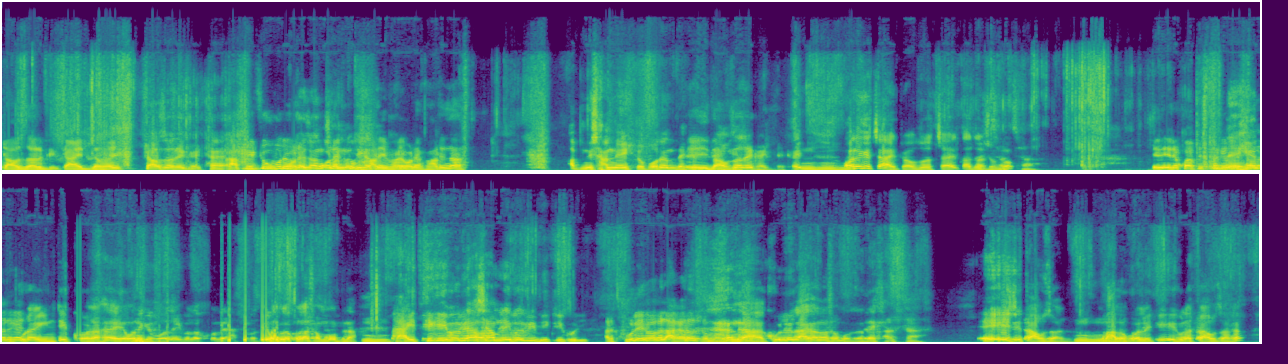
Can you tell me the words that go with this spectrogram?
ট্রাউজার গাইড না ভাই? ট্রাউজারের গাইড হ্যাঁ আপনি একটু উপরে উঠে যান অনেক ভারী ভাই অনেক ভারী না? আপনি সামনে একটু পরেন দেখেন ট্রাউজারে। ট্রাউজারের গাইড দেখাই। অনেকে চায় ট্রাউজার চায় তাদের আচ্ছা, জন্য। আচ্ছা। এটা কয় পিস থাকে? দেখেন পুরো ইনটেক করা হয় অনেকে বলে এগুলো খোলে আসলে তো এগুলো খোলা সম্ভব না। থেকে এইভাবে আসে আমরা এইভাবেই বিক্রি করি। আর খুলে এভাবে লাগানো সম্ভব না। খুলে লাগানো সম্ভব না দেখেন। আচ্ছা। এই- যে ট্রাউজার। ভালো কোয়ালিটি এগুলো ট্রাউজার হ্যাঁ। আচ্ছা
